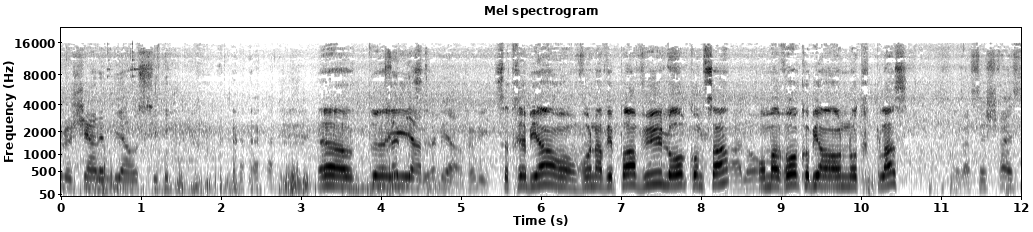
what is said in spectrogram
Le chien l'aime bien aussi. Euh, très bien, très bien, joli. C'est très bien. Vous n'avez pas vu l'eau comme ça ah au Maroc ou bien en notre place C'est la sécheresse.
